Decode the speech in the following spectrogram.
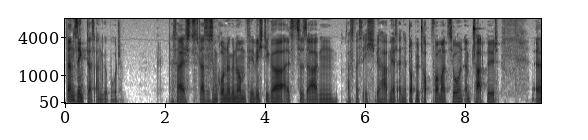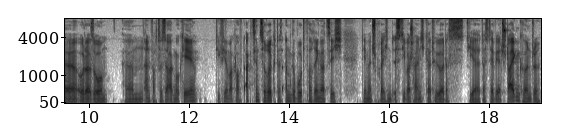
dann sinkt das Angebot. Das heißt, das ist im Grunde genommen viel wichtiger, als zu sagen, was weiß ich, wir haben jetzt eine Doppeltop-Formation im Chartbild äh, oder so. Ähm, einfach zu sagen, okay, die Firma kauft Aktien zurück, das Angebot verringert sich, dementsprechend ist die Wahrscheinlichkeit höher, dass, die, dass der Wert steigen könnte.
